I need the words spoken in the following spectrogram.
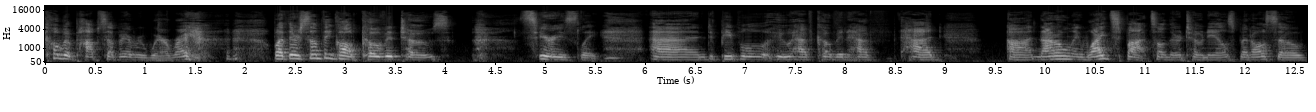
COVID pops up everywhere, right? but there's something called COVID toes. Seriously. And people who have COVID have had uh, not only white spots on their toenails, but also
